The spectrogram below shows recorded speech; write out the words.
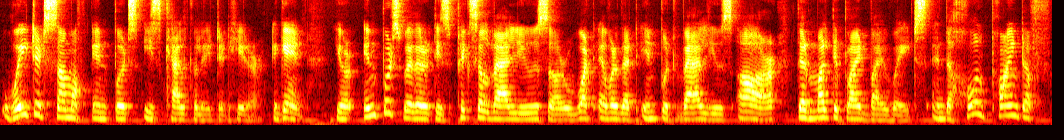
weighted sum of inputs is calculated here. Again, your inputs, whether it is pixel values or whatever that input values are, they're multiplied by weights. And the whole point of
